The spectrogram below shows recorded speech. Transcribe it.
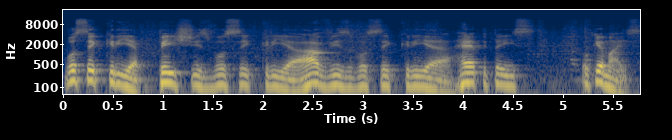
Você cria peixes, você cria aves, você cria répteis. O que mais?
